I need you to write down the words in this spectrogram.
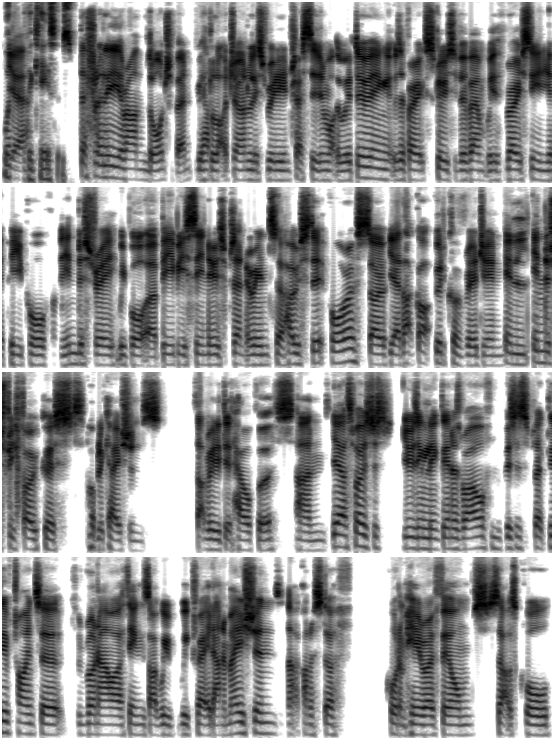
whatever yeah, the case is. Definitely around the launch event. We had a lot of journalists really interested in what they were doing. It was a very exclusive event with very senior people from the industry. We brought a BBC news presenter in to host it for us. So yeah, that got good coverage in, in industry focused publications. That really did help us. And yeah, I suppose just using LinkedIn as well from a business perspective, trying to, to run our things like we, we created animations, and that kind of stuff, called them hero films. So that was cool.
